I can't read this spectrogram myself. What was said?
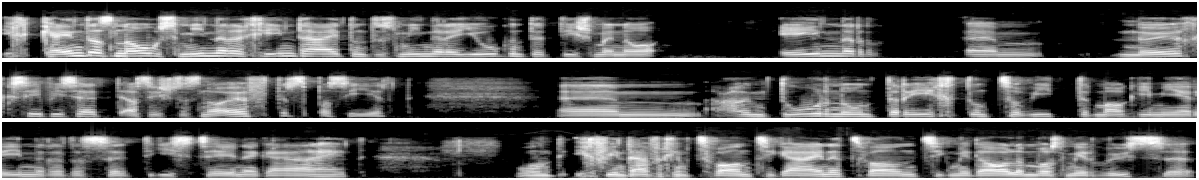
ich kenne das noch aus meiner Kindheit und aus meiner Jugend, dort ist mir noch eher ähm, näher heute, also ist das noch öfters passiert. Ähm, auch im Turnunterricht und so weiter mag ich mich erinnern, dass es solche Szenen gegeben hat. Und ich finde einfach im 2021 mit allem, was wir wissen,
